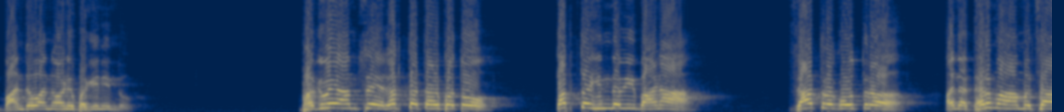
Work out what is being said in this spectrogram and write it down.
बांधवांनो आणि भगिनींनो भगवे आमचे रक्त तळपतो तप्त हिंदवी बाणा जात्र गोत्र अन धर्म आमचा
